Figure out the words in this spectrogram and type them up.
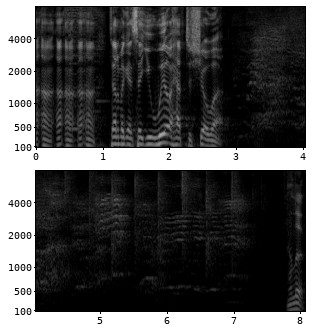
uh-uh, uh uh uh uh. Tell them again. Say, You will have to show up. Now look,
